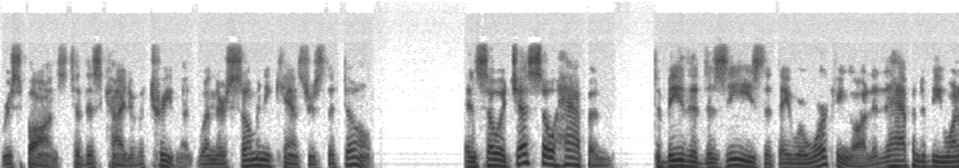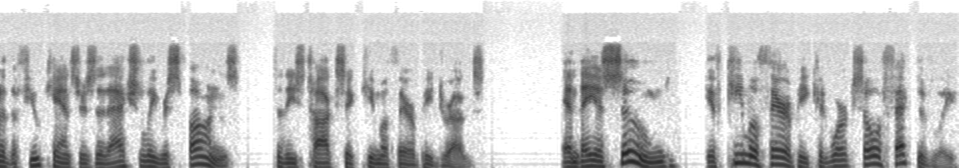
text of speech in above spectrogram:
responds to this kind of a treatment when there's so many cancers that don't. And so it just so happened to be the disease that they were working on. And it happened to be one of the few cancers that actually responds to these toxic chemotherapy drugs. And they assumed if chemotherapy could work so effectively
